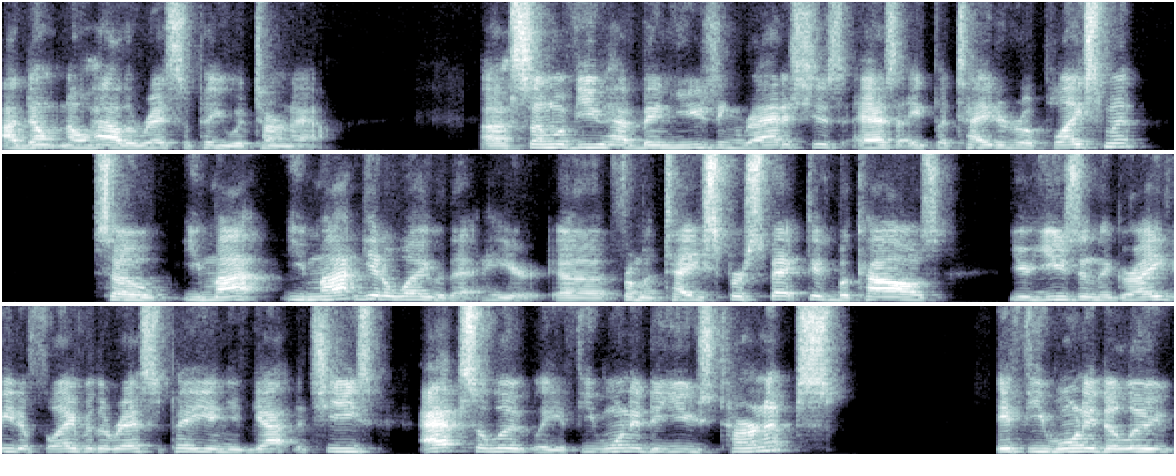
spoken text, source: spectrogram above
I don't know how the recipe would turn out. Uh, some of you have been using radishes as a potato replacement. So you might you might get away with that here uh, from a taste perspective because you're using the gravy to flavor the recipe and you've got the cheese. Absolutely. If you wanted to use turnips, if you wanted to lo-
